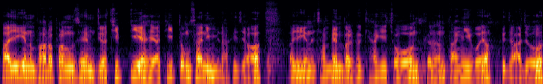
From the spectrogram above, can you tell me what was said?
아, 여기는 바로 방송쌤 저집 뒤에 야, 뒷동산입니다. 그죠? 아, 여기는 참 맨발 걷기 하기 좋은 그런 땅이고요. 그죠? 아주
